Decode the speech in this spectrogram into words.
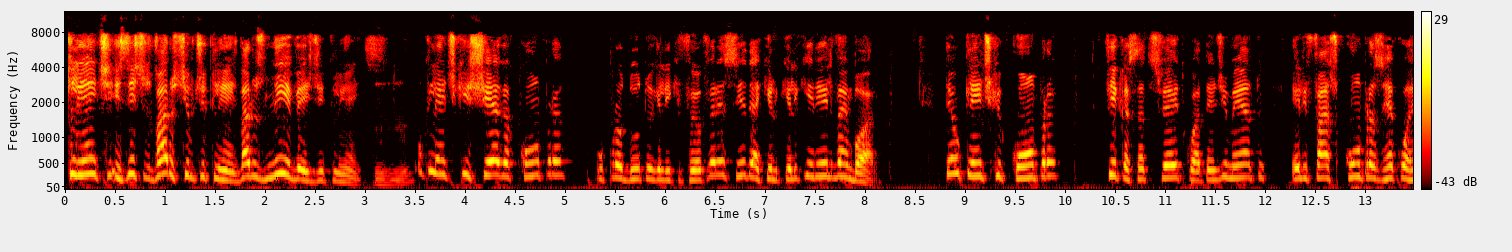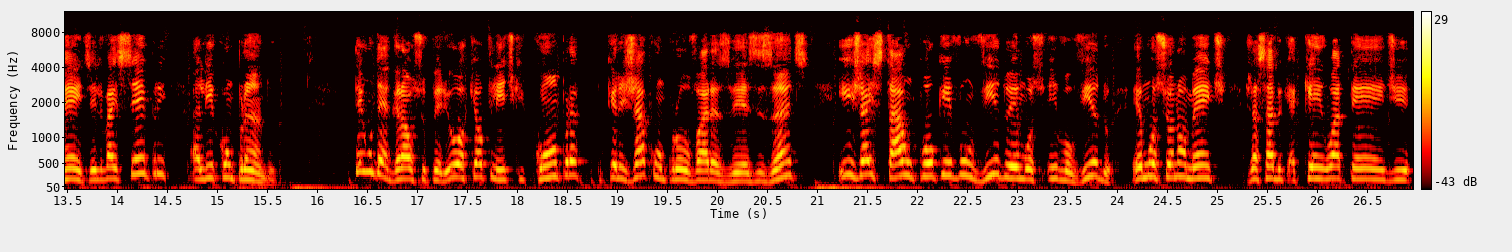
Cliente, existem vários tipos de clientes, vários níveis de clientes. Uhum. O cliente que chega, compra o produto que, que foi oferecido, é aquilo que ele queria, ele vai embora. Tem o cliente que compra, fica satisfeito com o atendimento, ele faz compras recorrentes, ele vai sempre ali comprando. Tem um degrau superior que é o cliente que compra, porque ele já comprou várias vezes antes e já está um pouco envolvido, emo envolvido emocionalmente. Já sabe quem o atende,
